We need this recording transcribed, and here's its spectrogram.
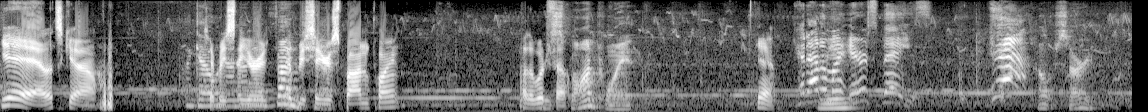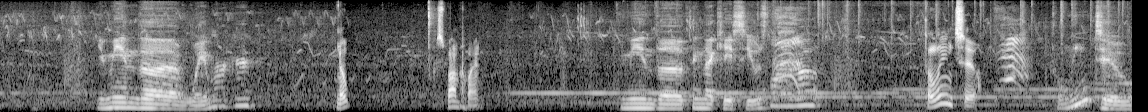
Yeah, let's go. I got Everybody one say your an everybody say your spawn point. Oh, the wood fell. Spawn point. Yeah. Get out of my mean- airspace! Oh, sorry. You mean the waymarker? Nope. Spawn point. You mean the thing that KC was lying about? The lean-to. The lean-to?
